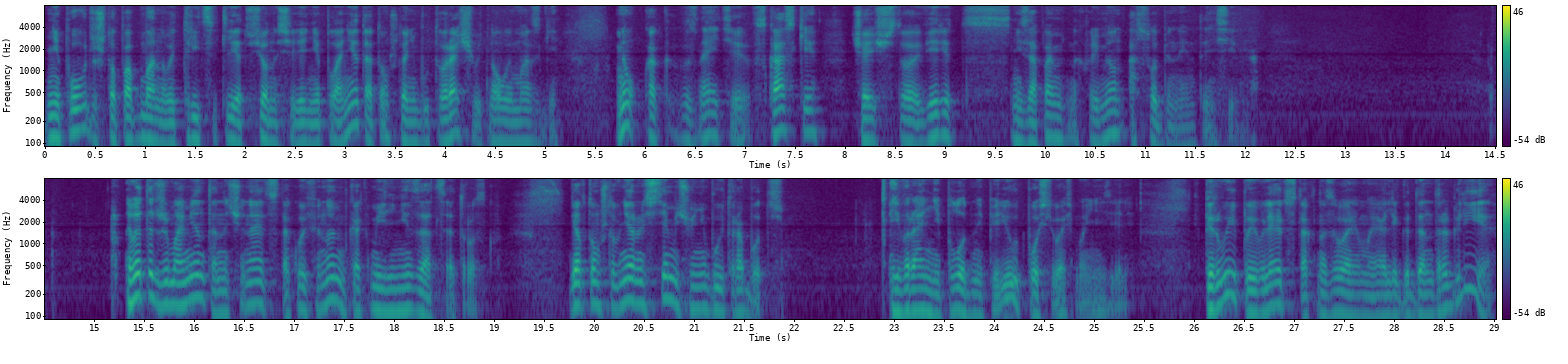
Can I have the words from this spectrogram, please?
не повод, чтобы обманывать 30 лет все население планеты о том, что они будут выращивать новые мозги. Ну, как вы знаете, в сказке человечество верит с незапамятных времен особенно интенсивно. В этот же момент начинается такой феномен, как миелинизация отростков. Дело в том, что в нервной системе ничего не будет работать. И в ранний плодный период, после восьмой недели, впервые появляются так называемые олигодендроглия,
